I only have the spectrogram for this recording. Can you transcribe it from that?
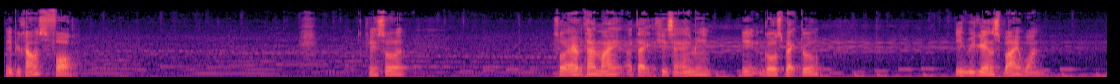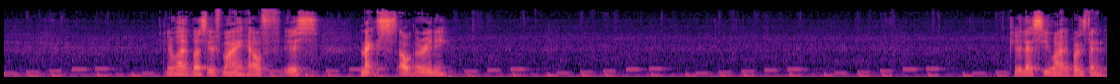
it becomes 4. Okay, so so every time my attack hits an enemy, it goes back to it regains by 1. Okay, what happens if my health is maxed out already? Okay, let's see what happens then.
